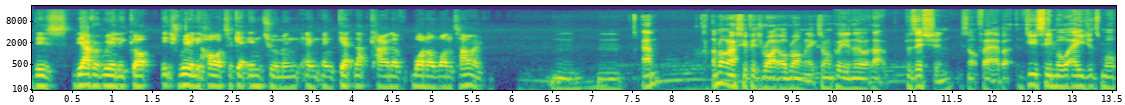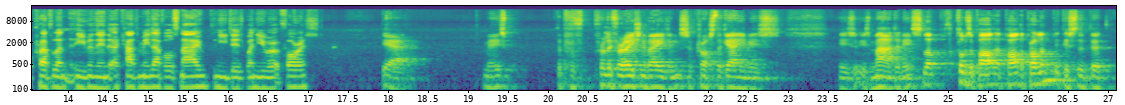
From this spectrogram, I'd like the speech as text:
There's they haven't really got it's really hard to get into them and, and, and get that kind of one-on-one time. Mm-hmm. Um I'm not going to ask you if it's right or wrong, Nick, because I'm putting you in that position. It's not fair. But do you see more agents more prevalent even in academy levels now than you did when you were at Forest? Yeah. I mean, the proliferation of agents across the game is is, is mad. And it's look, clubs are part of, part of the problem because the, the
